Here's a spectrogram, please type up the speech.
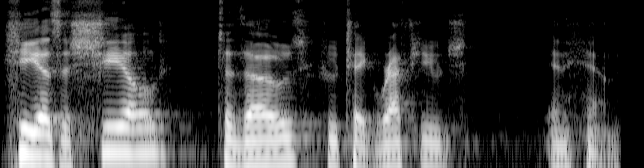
He is a shield to those who take refuge in him.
